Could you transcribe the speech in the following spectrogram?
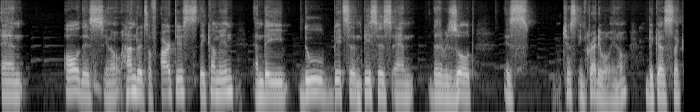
and all this you know hundreds of artists they come in and they do bits and pieces and the result is just incredible you know? Because like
